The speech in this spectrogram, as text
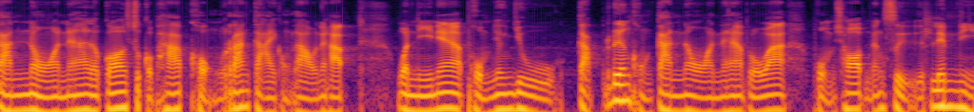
การนอนนะแล้วก็สุขภาพของร่างกายของเรานะครับวันนี้เนี่ยผมยังอยู่ กับเรื่องของการนอนนะฮะเพราะว่าผมชอบหนังสือเล่มนี้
